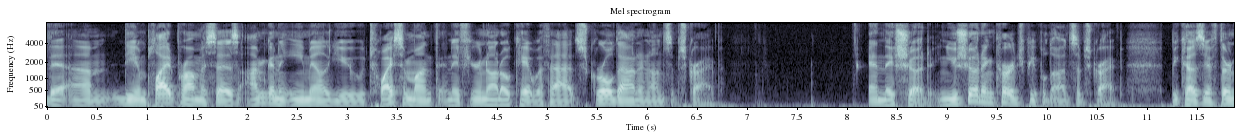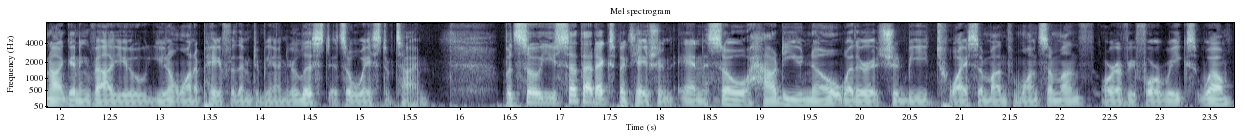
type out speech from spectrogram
the um, the implied promise says I'm going to email you twice a month, and if you're not okay with that, scroll down and unsubscribe and they should. And you should encourage people to unsubscribe because if they're not getting value, you don't want to pay for them to be on your list. It's a waste of time. But so you set that expectation, and so how do you know whether it should be twice a month, once a month, or every four weeks? Well,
